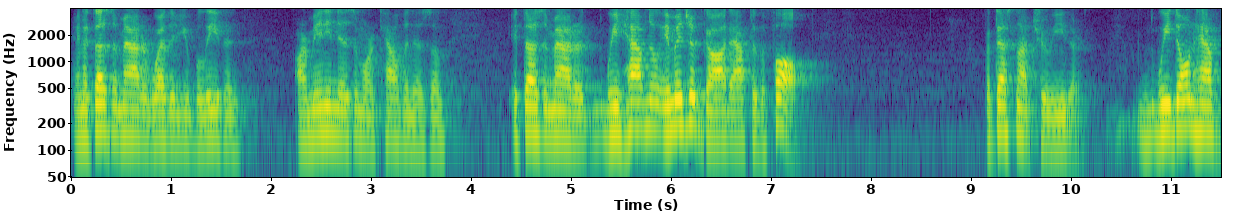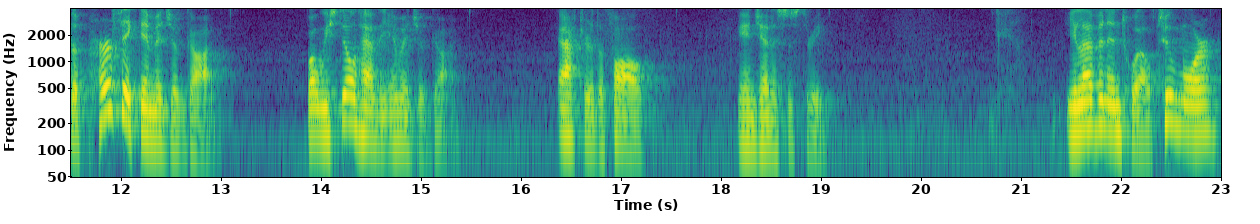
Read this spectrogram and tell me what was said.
and it doesn't matter whether you believe in Arminianism or Calvinism, it doesn't matter. We have no image of God after the fall. But that's not true either. We don't have the perfect image of God, but we still have the image of God after the fall in Genesis 3. 11 and 12. Two more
